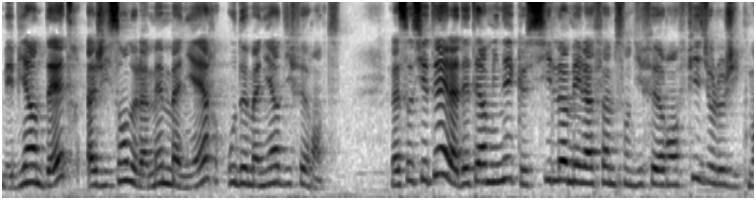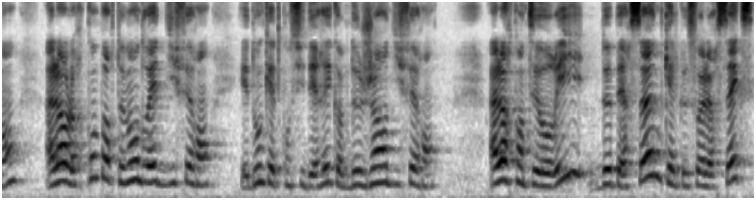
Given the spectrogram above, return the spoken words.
mais bien d'être agissant de la même manière ou de manière différente. La société, elle a déterminé que si l'homme et la femme sont différents physiologiquement, alors leur comportement doit être différent, et donc être considéré comme de genres différents. Alors qu'en théorie, deux personnes, quel que soit leur sexe,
